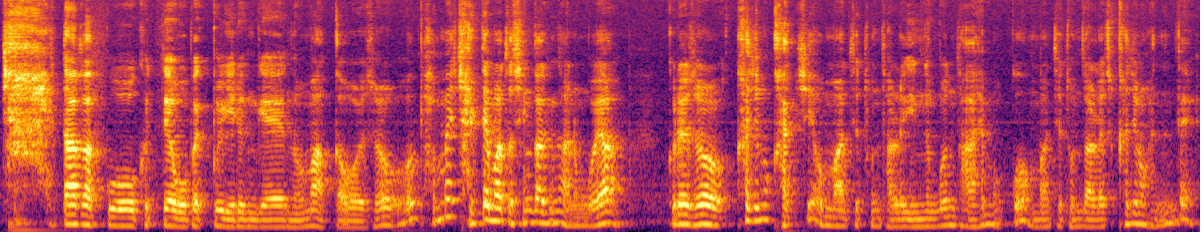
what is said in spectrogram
잘 따갖고 그때 500불 잃은 게 너무 아까워서 어, 밤에 잘 때마다 생각이 나는 거야. 그래서 카지노 갔지. 엄마한테 돈 달래 있는 건 다 해먹고 엄마한테 돈 달래서 카지노 갔는데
